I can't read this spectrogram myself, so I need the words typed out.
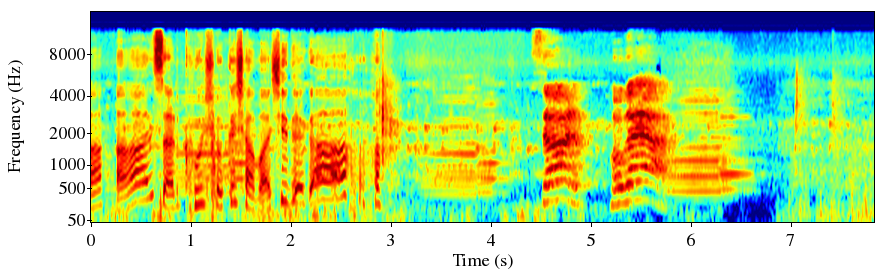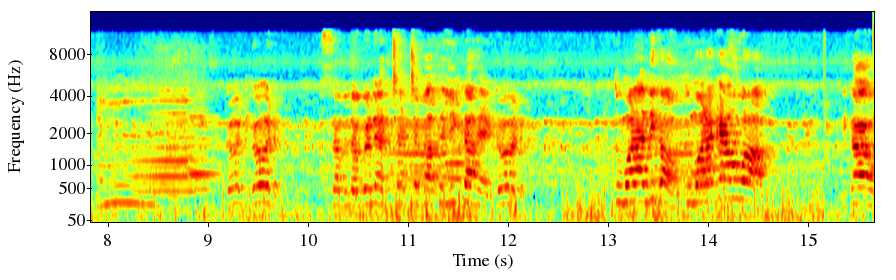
हाँ सर खुश होके शाबाशी देगा। सर हो गया। गुड गुड सब लोगों ने अच्छे अच्छे बातें लिखा है गुड तुम्हारा दिखाओ तुम्हारा क्या हुआ दिखाओ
